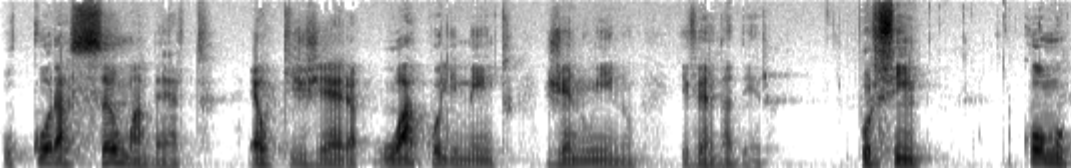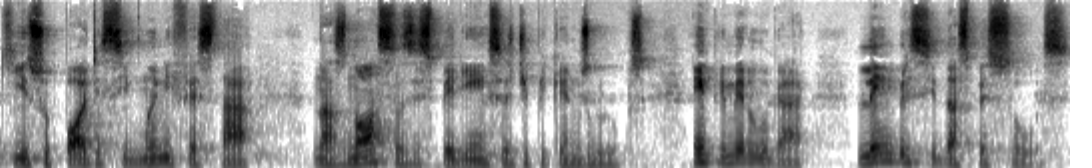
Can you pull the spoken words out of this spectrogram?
O coração aberto é o que gera o acolhimento genuíno e verdadeiro. Por fim, como que isso pode se manifestar nas nossas experiências de pequenos grupos? Em primeiro lugar, lembre-se das pessoas.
